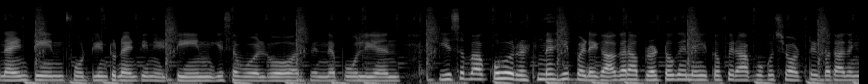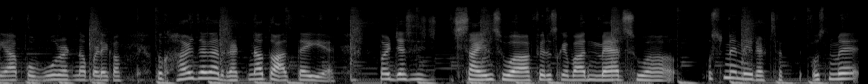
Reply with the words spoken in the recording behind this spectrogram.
1914 टू 1918 ये सब वर्ल्ड वॉर, फिर नेपोलियन, ये सब आपको रटना ही पड़ेगा। अगर आप रटोगे नहीं तो फिर आपको कुछ शॉर्ट ट्रिक बता देंगे, आपको वो रटना पड़ेगा। तो हर जगह रटना तो आता ही है, पर जैसे साइंस हुआ, फिर उसके बाद मैथ्स हुआ, उसमें नहीं रट सकते, उसमें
